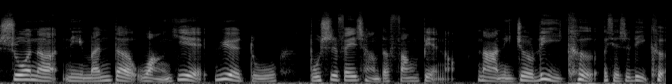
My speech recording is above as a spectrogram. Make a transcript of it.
说呢，你们的网页阅读不是非常的方便哦。那你就立刻，而且是立刻，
